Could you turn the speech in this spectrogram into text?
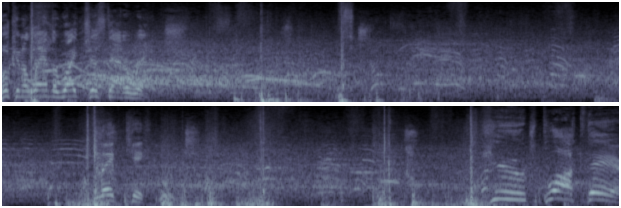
Looking to land the right just out of range. Leg kick. Huge block there.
